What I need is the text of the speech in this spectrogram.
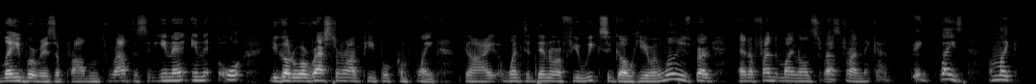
labor is a problem throughout the city. In, in or you go to a restaurant, people complain. You know, I went to dinner a few weeks ago here in Williamsburg, and a friend of mine owns a restaurant. And they got a big place. I'm like,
